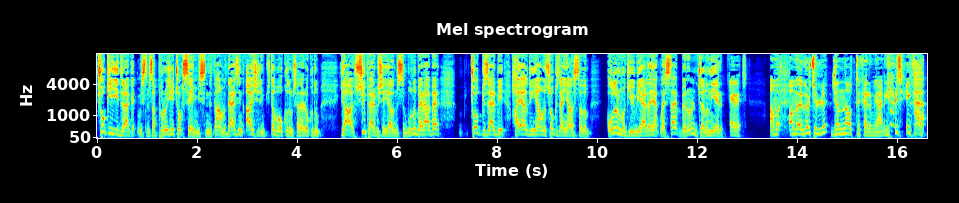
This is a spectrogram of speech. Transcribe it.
çok iyi idrak etmişsin. Mesela projeyi çok sevmişsindir tamam mı? Dersin ki Ayşe'cim kitabı okudum, senaryo okudum. Ya süper bir şey yazmışsın. Bunu beraber çok güzel bir hayal dünyamızı çok güzel yansıtalım. Olur mu gibi bir yerden yaklaşsa ben onun canını yerim. Evet. Ama ama öbür türlü canına ot tıkarım yani gerçekten. Ha,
